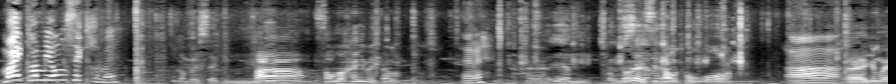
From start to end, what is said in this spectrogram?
Mai kamyong sek mai. Kamyong sek. Ta, sau đó khay vậy ta. Thế mấy? Có người xin đấu thú ô. À. Ờ, nhưng mà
